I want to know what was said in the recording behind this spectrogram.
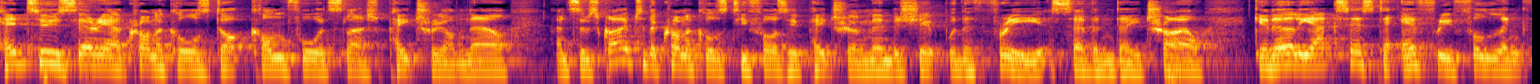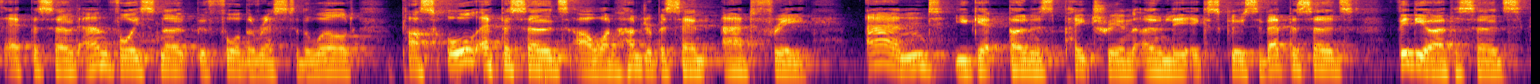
Head to SerieAchronicles.com forward slash Patreon now and subscribe to the Chronicles Tifosi Patreon membership with a free seven day trial. Get early access to every full length episode and voice note before the rest of the world. Plus, all episodes are 100% ad free. And you get bonus Patreon only exclusive episodes, video episodes,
